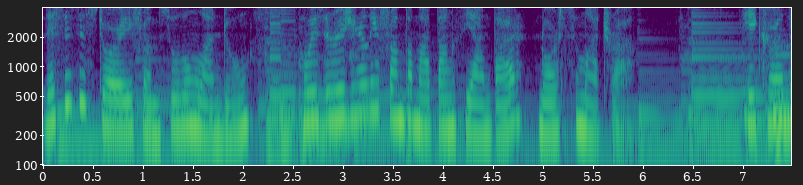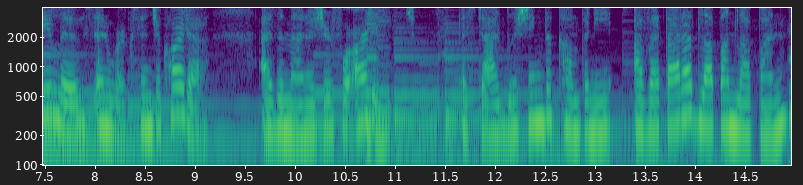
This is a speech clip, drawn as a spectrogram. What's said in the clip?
This is a story from Sulung Landung, who is originally from Pematang Siantar, North Sumatra. He currently lives and works in Jakarta as a manager for artists, establishing the company Avatara 88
